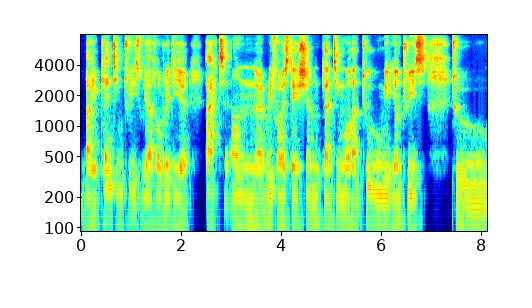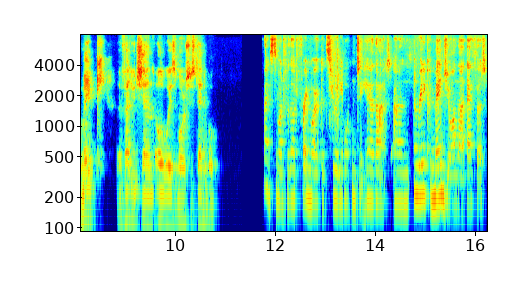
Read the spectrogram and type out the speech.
by planting trees, we have already uh, acted on uh, reforestation, planting more than 2 million trees to make a value chain always more sustainable. Thanks, Simon, for that framework. It's really important to hear that and, and really commend you on that effort.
